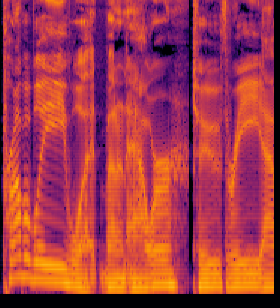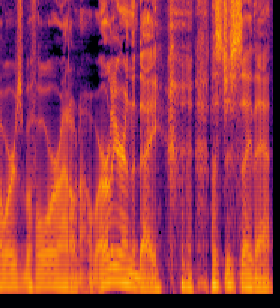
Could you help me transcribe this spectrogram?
probably what, about an hour, two, three hours before, I don't know, earlier in the day, let's just say that.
